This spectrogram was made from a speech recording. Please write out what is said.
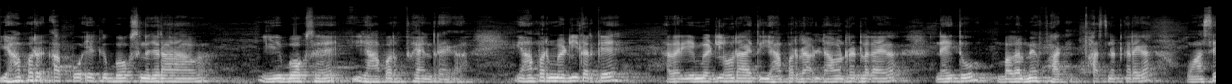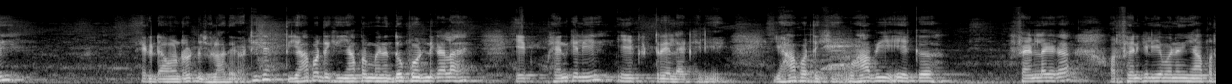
यहाँ पर आपको एक बॉक्स नज़र आ रहा होगा। ये बॉक्स है, यहाँ पर फ़ैन रहेगा। यहाँ पर मिडिल करके अगर ये मिडिल हो रहा है तो यहाँ पर डाउन रेड लगाएगा, नहीं तो बगल में फास्ट नट करेगा, वहाँ से एक डाउन रोड झुला देगा, ठीक है? तो यहाँ पर देखिए, यहाँ पर मैंने दो पॉइंट निकाला है, एक फ़ैन के लिए, एक ट्रे लाइट के लिए। यहाँ पर देखिए, वहाँ भी एक फ़ैन लगेगा और फ़ैन के लिए मैंने यहाँ पर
